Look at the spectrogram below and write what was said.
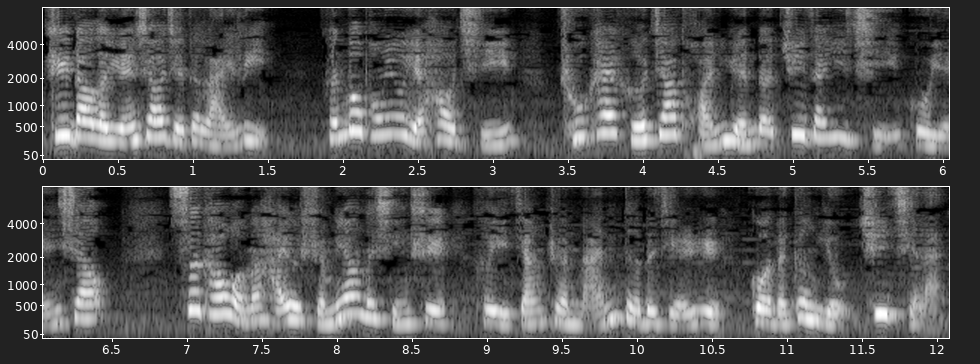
知道了元宵节的来历，很多朋友也好奇，除开阖家团圆的聚在一起过元宵，思考我们还有什么样的形式可以将这难得的节日过得更有趣起来。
